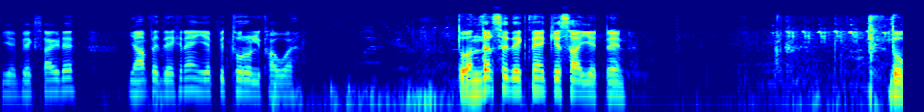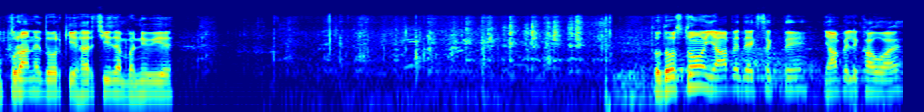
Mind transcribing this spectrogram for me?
ये बैक साइड है। यहाँ पे देख रहे हैं, ये पिथोरो लिखा हुआ है। तो अंदर से देखते हैं कैसा ये ट्रेन तो पुराने दौर की हर चीज़ें बनी हुई है। तो दोस्तों, यहाँ पे देख सकते हैं, यहाँ पे लिखा हुआ है,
